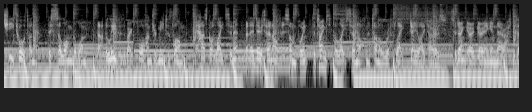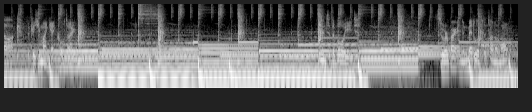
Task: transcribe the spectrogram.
Chee Tor Tunnel. This is a longer one that I believe is about 400 metres long. It has got lights in it, but they do turn off at some point. The times that the lights turn off in the tunnel reflect daylight hours, so don't go going in there after dark because you might get caught out. Into the void. So we're about in the middle of the tunnel now.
